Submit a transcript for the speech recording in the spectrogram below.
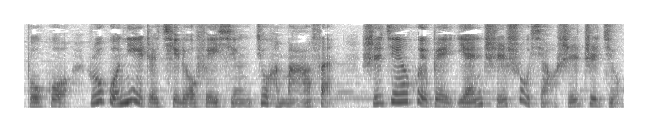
不过，如果逆着气流飞行就很麻烦，时间会被延迟数小时之久。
